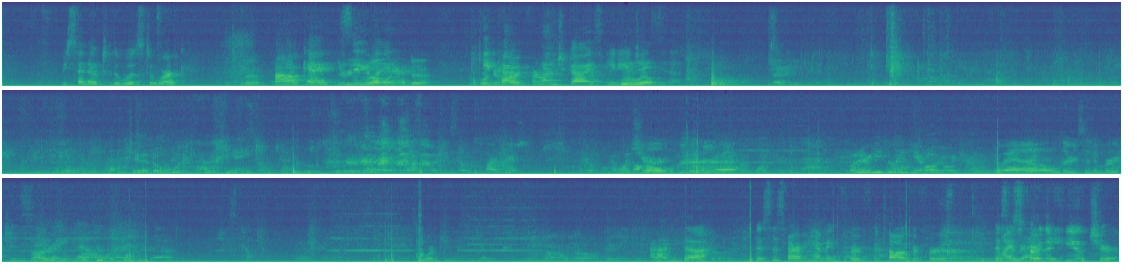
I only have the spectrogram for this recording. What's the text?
Be sent out to the woods to work? Yes, ma'am. Okay, They're see you well later. and uh, Keep coming hard. for lunch, guys. We We need you. will. Thank you. Get away. Okay. Margaret? And what's your, your, uh, what are you doing here? Well, there's an emergency right now and um, just helping organize, working with the other committee. And uh, this is our Hemmingford photographers. This Hi, is for the future.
